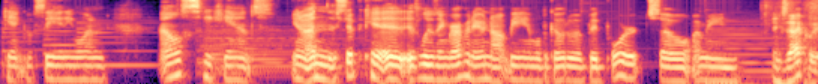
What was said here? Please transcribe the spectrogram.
He can't go see anyone else. He can't, you know, and the ship is losing revenue, not being able to go to a big port. So, I mean, Exactly.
